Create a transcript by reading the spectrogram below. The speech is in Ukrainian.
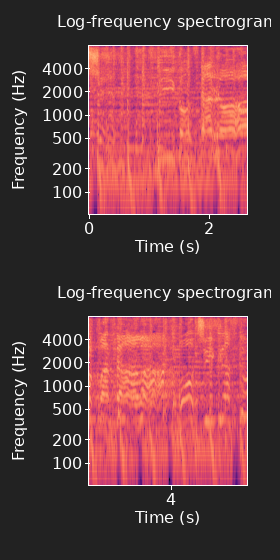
машин, з вікон старого квартала, очі красу.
